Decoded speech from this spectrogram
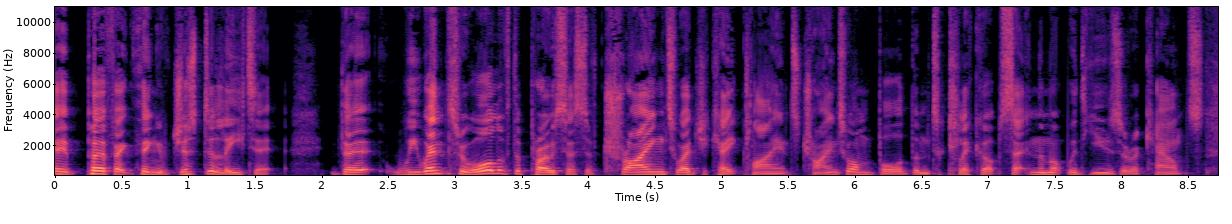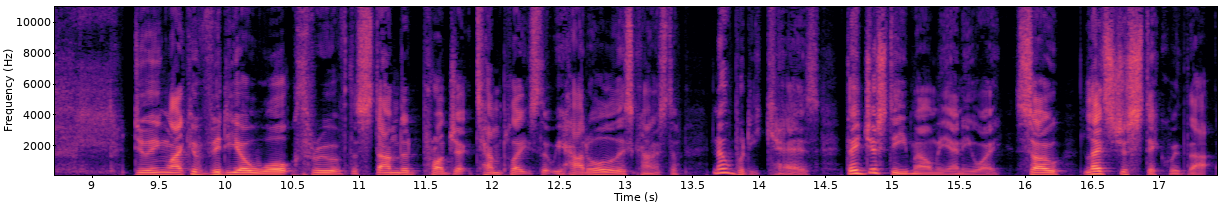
a perfect thing of just delete it. That we went through all of the process of trying to educate clients, trying to onboard them to ClickUp, setting them up with user accounts doing like a video walkthrough of the standard project templates that we had, all of this kind of stuff. Nobody cares. They just email me anyway. So let's just stick with that.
